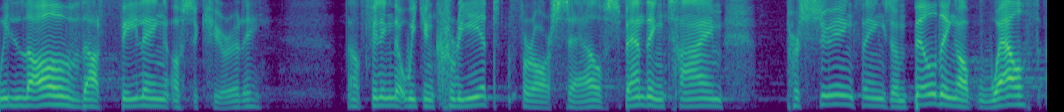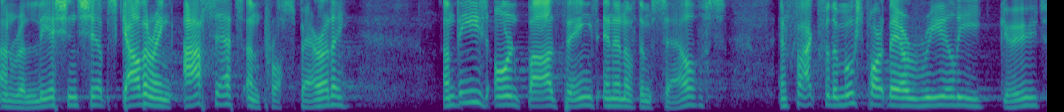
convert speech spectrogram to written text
We love that feeling of security, that feeling that we can create for ourselves, spending time pursuing things and building up wealth and relationships, gathering assets and prosperity. And these aren't bad things in and of themselves. In fact, for the most part, they are really good.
